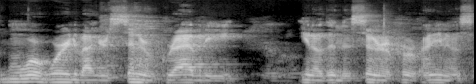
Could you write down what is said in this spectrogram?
more worried about your center of gravity, you know, than the center of her. I mean, it's.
